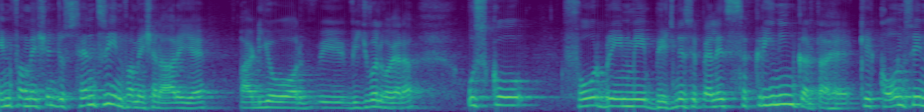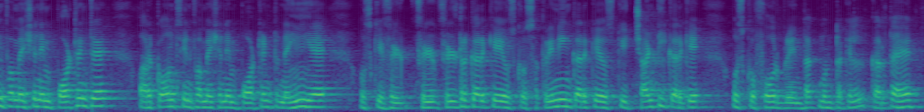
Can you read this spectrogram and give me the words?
इन्फॉर्मेशन जो सेंसरी इन्फॉर्मेशन आ रही है ऑडियो और विजुअल वगैरह, उसको फोर ब्रेन में भेजने से पहले स्क्रीनिंग करता है कि कौन सी इन्फॉर्मेशन इंपॉर्टेंट है और कौन सी इन्फॉर्मेशन इंपॉर्टेंट नहीं है। उसकी फिल, फिल, फ़िल्टर करके उसको स्क्रीनिंग करके उसकी चांटी करके उसको फोर ब्रेन तक मुंतकिल करता है।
